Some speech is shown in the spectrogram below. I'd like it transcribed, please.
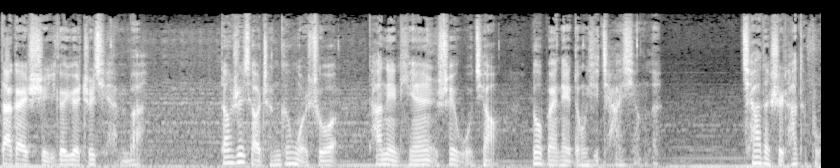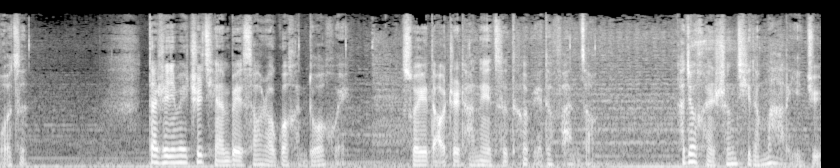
大概是一个月之前吧，当时小陈跟我说，他那天睡午觉又被那东西掐醒了，掐的是他的脖子。但是因为之前被骚扰过很多回，所以导致他那次特别的烦躁，他就很生气的骂了一句：“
